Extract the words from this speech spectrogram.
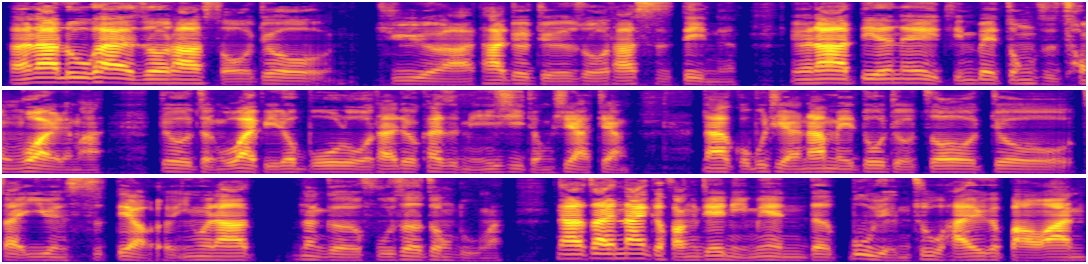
反正他撸开了之后，他手就拘了啊，他就觉得说他死定了，因为他的 DNA 已经被中子冲坏了嘛，就整个外皮都剥落，他就开始免疫系统下降。那果不其然，他没多久之后就在医院死掉了，因为他那个辐射中毒嘛。那在那个房间里面的不远处还有一个保安，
